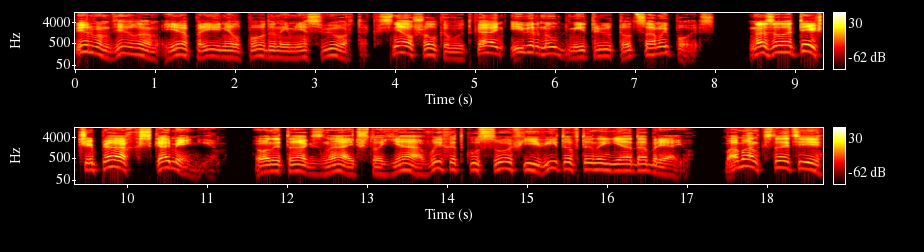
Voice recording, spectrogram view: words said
Первым делом я принял поданный мне сверток, снял шелковую ткань и вернул Дмитрию тот самый пояс. На золотых цепях с каменьем. Он и так знает, что я выходку Софьи Витовтыной не одобряю. Маман, кстати,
